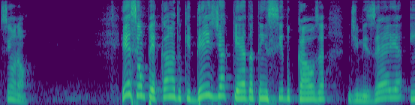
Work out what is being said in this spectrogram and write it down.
Sim ou não? Esse é um pecado que, desde a queda, tem sido causa de miséria e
